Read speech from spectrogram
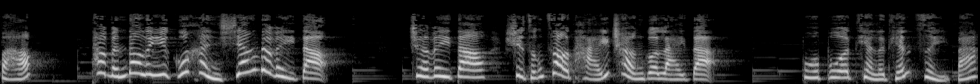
房，他闻到了一股很香的味道，这味道是从灶台传过来的。波波舔了舔嘴巴，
